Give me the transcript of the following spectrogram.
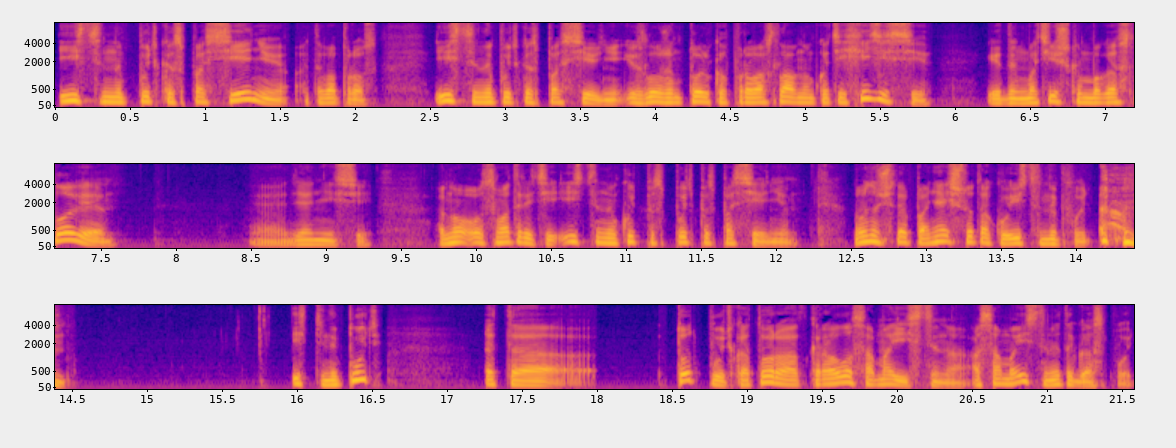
Истинный путь к спасению, это вопрос, истинный путь к спасению изложен только в православном катехизисе и догматическом богословии, э, Дионисий, но вот смотрите, истинный путь, путь по спасению. Нужно сначала понять, что такое истинный путь. истинный путь – это тот путь, который открыла сама истина, а сама истина – это Господь.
